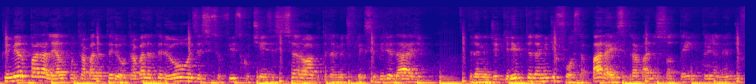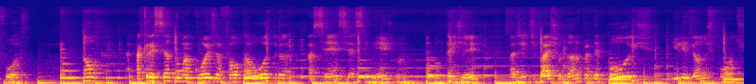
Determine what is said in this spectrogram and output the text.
primeiro paralelo com o trabalho anterior. O trabalho anterior, o exercício físico tinha exercício aeróbico, treinamento de flexibilidade, treinamento de equilíbrio treinamento de força. Para esse trabalho só tem treinamento de força. Então, acrescenta uma coisa, falta outra, a ciência é assim mesmo, não tem jeito, mas a gente vai estudando para depois ir ligando os pontos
